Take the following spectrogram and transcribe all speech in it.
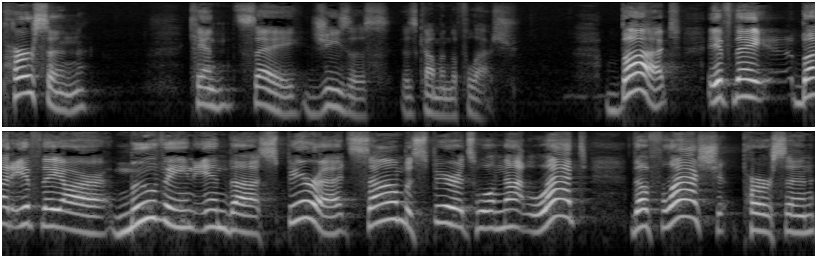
person can say Jesus has come in the flesh. But if they, but if they are moving in the spirit, some spirits will not let the flesh person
